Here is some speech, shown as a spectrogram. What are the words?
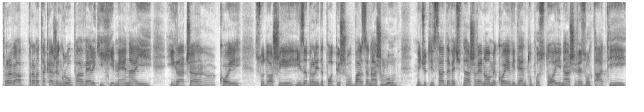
prva, prva ta kažem grupa velikih imena i igrača koji su došli i izabrali da potpišu baš za naš klub. Mm -hmm. Međutim, sada već naš renome koji evidentno postoji, naši rezultati i,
